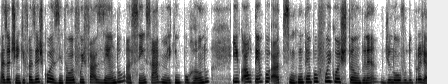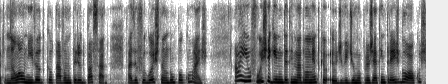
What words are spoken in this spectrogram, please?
Mas eu tinha que fazer as coisas, então eu fui fazendo assim, sabe, meio que empurrando e ao tempo, assim, com o tempo eu fui gostando, né, de novo do projeto, não ao nível do que eu estava no período passado, mas eu fui gostando um pouco mais. Aí eu fui, cheguei num determinado momento que eu, eu dividi o meu projeto em três blocos.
